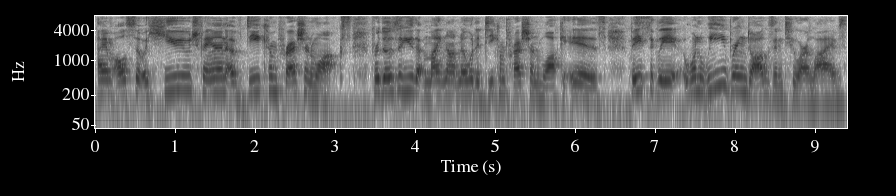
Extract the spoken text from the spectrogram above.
I am also a huge fan of decompression walks. For those of you that might not know what a decompression walk is, basically, when we bring dogs into our lives,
